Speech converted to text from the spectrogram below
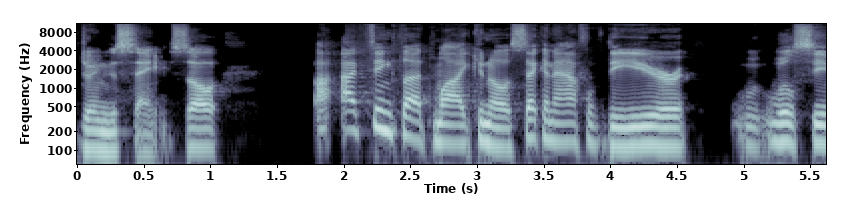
doing the same. So I, I, think that like you know second half of the year we'll see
